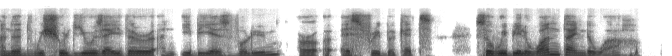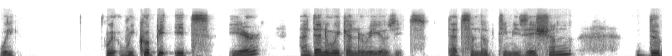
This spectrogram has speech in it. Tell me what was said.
and that we should use either an EBS volume or a S3 bucket. So we build one time the WAR, we, we, we copy it here, and then we can reuse it. That's an optimization. The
